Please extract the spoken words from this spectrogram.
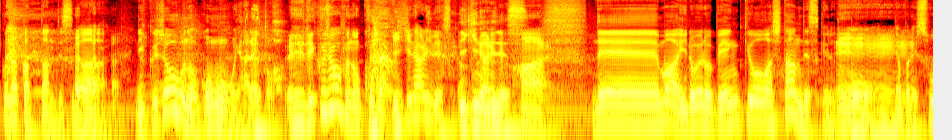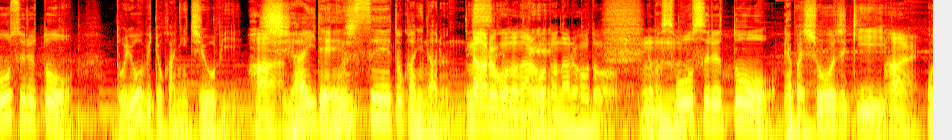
くなかったんですが 陸上部の顧問をやれと。えー陸上部の顧問？いきなりですか？いきなりです。はい。でまあいろいろ勉強はしたんですけれども、ええ。やっぱりそうすると土曜日とか日曜日、はい。試合で遠征とかになるんですよ、ね、なるほどなるほどなるほど。やっぱそうするとやっぱり正直、はい。教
